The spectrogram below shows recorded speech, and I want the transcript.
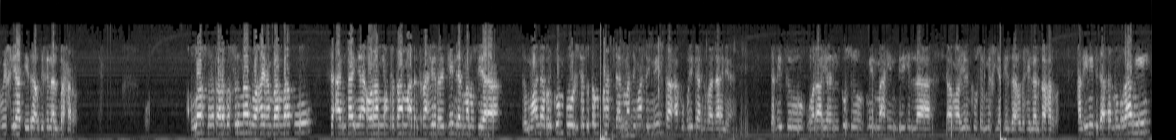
mikhyat idza di al-bahr. Allah SWT berfirman, wahai hamba-hambaku, seandainya orang yang pertama dan terakhir dari jin dan manusia, semuanya berkumpul di satu tempat dan masing-masing minta aku berikan kepadanya. Dan itu, wala yankusu mimma indi illa kama yankusu mikhyat idza udkhila bahar. Hal ini tidak akan mengurangi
